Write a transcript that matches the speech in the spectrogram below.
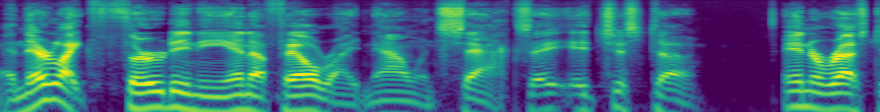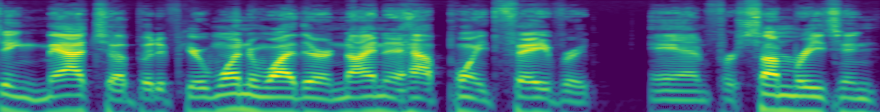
and they're like third in the NFL right now in sacks. It's just a interesting matchup. But if you're wondering why they're a nine and a half point favorite, and for some reason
